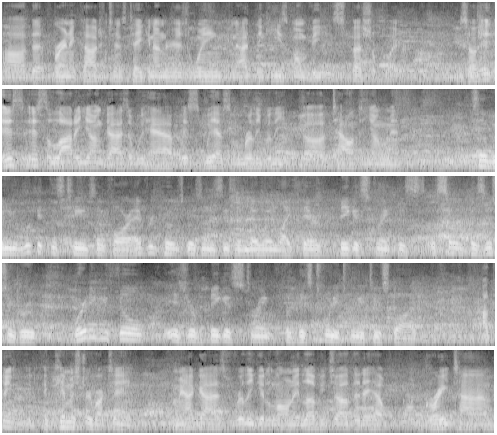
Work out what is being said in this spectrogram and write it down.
uh, that Brandon Codrington's taking under his wing, and I think he's going to be a special player. So it, it's, it's a lot of young guys that we have. It's, we have some really, really uh, talented young men. So when you look at this team so far, every coach goes into the season knowing like their biggest strength is a certain position group. Where do you feel is your biggest strength for this 2022 squad? I think the chemistry of our team. I mean, our guys really get along. They love each other. They have a great time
